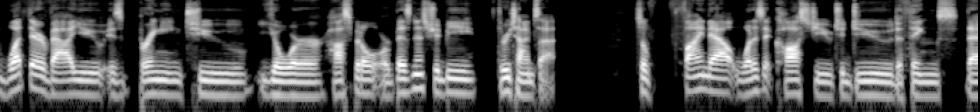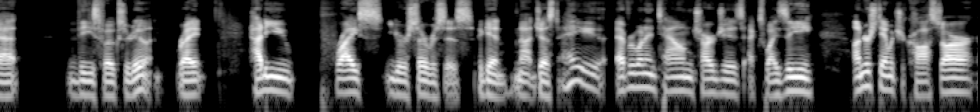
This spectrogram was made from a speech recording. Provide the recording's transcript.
what their value is bringing to your hospital or business should be three times that. So find out what does it cost you to do the things that these folks are doing, right? How do you price your services? Again, not just, hey, everyone in town charges XYZ. Understand what your costs are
